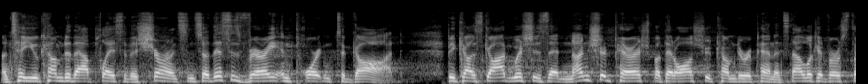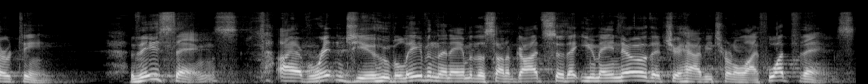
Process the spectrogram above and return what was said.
until you come to that place of assurance. And so this is very important to God because God wishes that none should perish, but that all should come to repentance. Now look at verse 13. These things I have written to you who believe in the name of the Son of God so that you may know that you have eternal life. What things?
